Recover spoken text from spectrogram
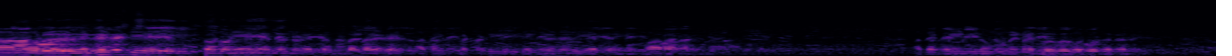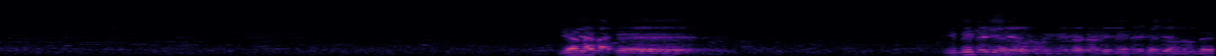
நான் ஒரு நிகழ்ச்சியில் சொன்னேன் என்னுடைய நண்பர்கள் அதை பற்றி நிகழ்ச்சி என்னை பாராட்டினார்கள். அதை மீண்டும் நினைவு கூறுகிறது எனக்கு இனிஷியல் ஒன்று என்னுடைய இனிஷியல் வந்து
